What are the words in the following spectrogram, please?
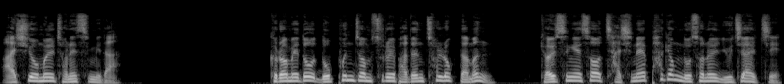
아쉬움을 전했습니다. 그럼에도 높은 점수를 받은 철록담은 결승에서 자신의 파격 노선을 유지할지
